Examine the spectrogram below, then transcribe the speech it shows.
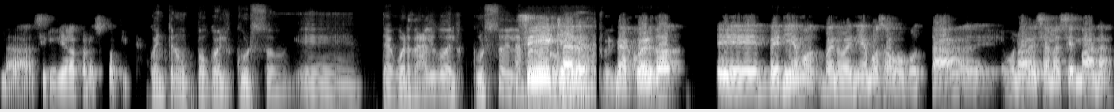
la cirugía laparoscópica. Cuéntanos un poco el curso. Eh, ¿Te acuerdas algo del curso de la Sí, claro, me acuerdo, eh, veníamos, bueno, veníamos a Bogotá eh, una vez a la semana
